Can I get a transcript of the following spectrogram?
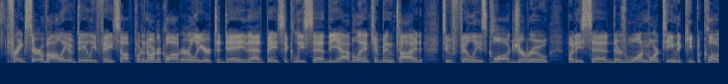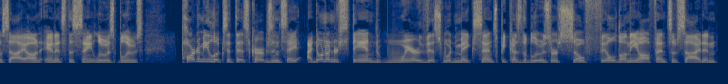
Frank Seravalli of Daily Faceoff put an article out earlier today that basically said the Avalanche have been tied to Philly's Claude Giroux, but he said there's one more team to keep a close eye on, and it's the St. Louis Blues. Part of me looks at this, Curbs, and say, I don't understand where this would make sense because the Blues are so filled on the offensive side, and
